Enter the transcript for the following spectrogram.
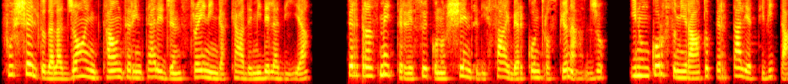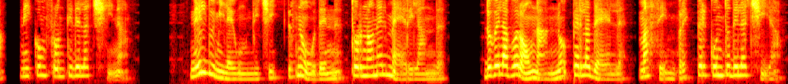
fu scelto dalla Joint Counterintelligence Training Academy della DIA per trasmettere le sue conoscenze di cyber controspionaggio in un corso mirato per tali attività nei confronti della Cina. Nel 2011 Snowden tornò nel Maryland, dove lavorò un anno per la Dell, ma sempre per conto della CIA.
